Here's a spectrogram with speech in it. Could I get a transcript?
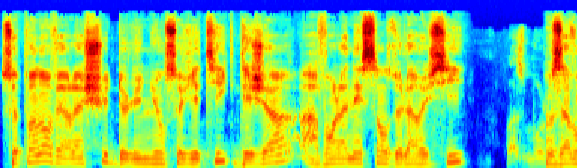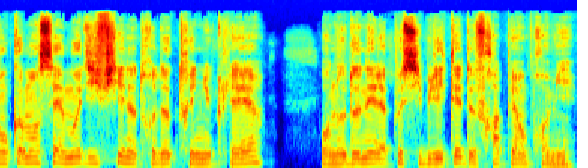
Cependant, vers la chute de l'Union soviétique, déjà avant la naissance de la Russie, nous avons commencé à modifier notre doctrine nucléaire pour nous donner la possibilité de frapper en premier.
